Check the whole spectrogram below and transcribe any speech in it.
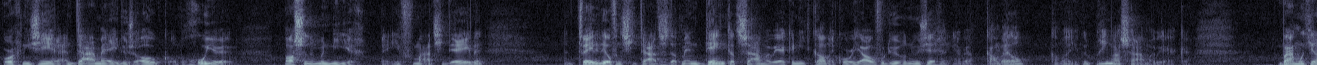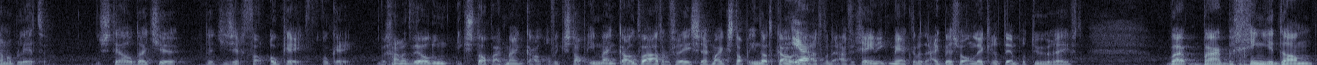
organiseren. En daarmee dus ook op een goede, passende manier uh, informatie delen. Het tweede deel van het citaat is dat men denkt dat samenwerken niet kan. Ik hoor jou voortdurend nu zeggen, ja, kan wel, kan wel, je kunt prima samenwerken. Waar moet je dan op letten? Stel dat je, dat je zegt van oké, oké, we gaan het wel doen. Ik stap uit mijn koud, of ik stap in mijn koudwatervrees, zeg maar. Ik stap in dat koude water van de AVG en ik merk dat het eigenlijk best wel een lekkere temperatuur heeft. Waar, waar, begin je dan?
